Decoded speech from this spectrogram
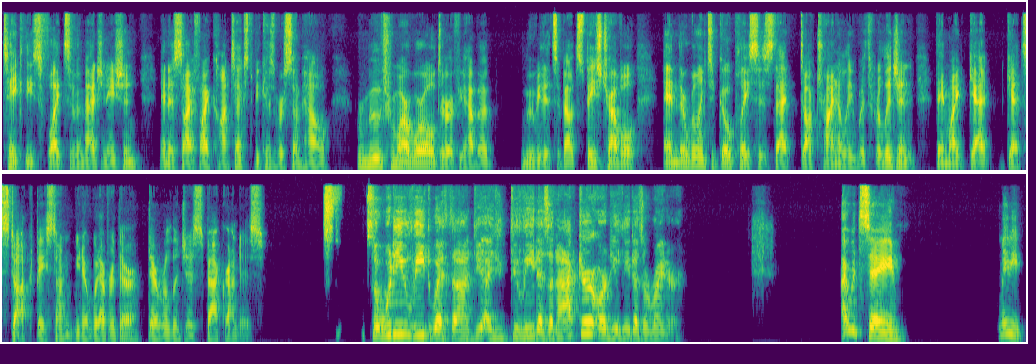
take these flights of imagination in a sci-fi context because we're somehow removed from our world, or if you have a movie that's about space travel and they're willing to go places that doctrinally with religion they might get get stuck based on you know whatever their their religious background is. So what do you lead with uh, do, you, do you lead as an actor or do you lead as a writer? I would say maybe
